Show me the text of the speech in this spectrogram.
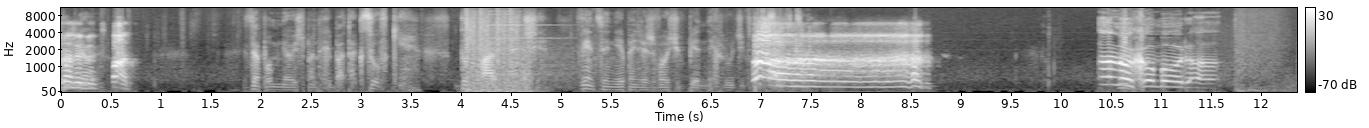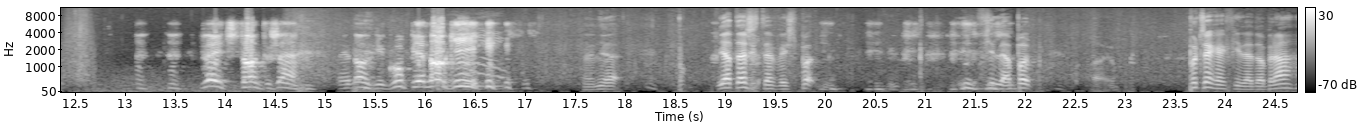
prawie bym spadł. Zapomniałeś pan chyba taksówki. Dopadnę cię. Więcej nie będziesz woził biednych ludzi w taksówce. Aaaa! Alo, homora! Wyjdź stąd, że moje nogi, głupie nogi! No nie. Po... Ja też chcę wyjść. Po... Chwilę, po... Poczekaj chwilę, dobra?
